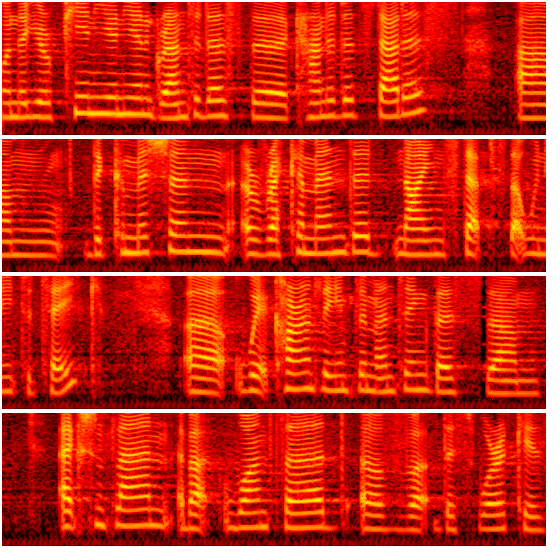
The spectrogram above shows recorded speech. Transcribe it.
When the European Union granted us the candidate status, um, the Commission recommended nine steps that we need to take. Uh, we're currently implementing this um, action plan. About one third of uh, this work is,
